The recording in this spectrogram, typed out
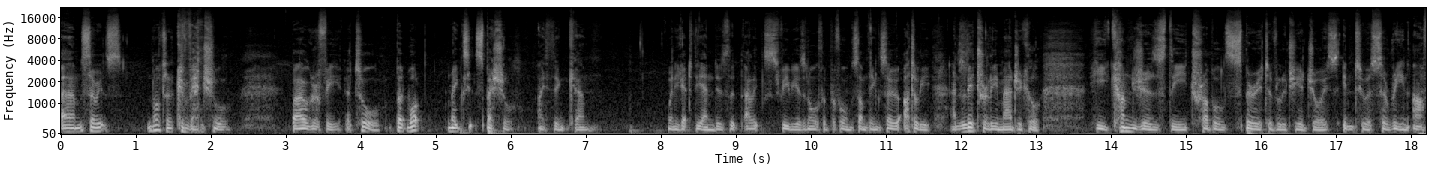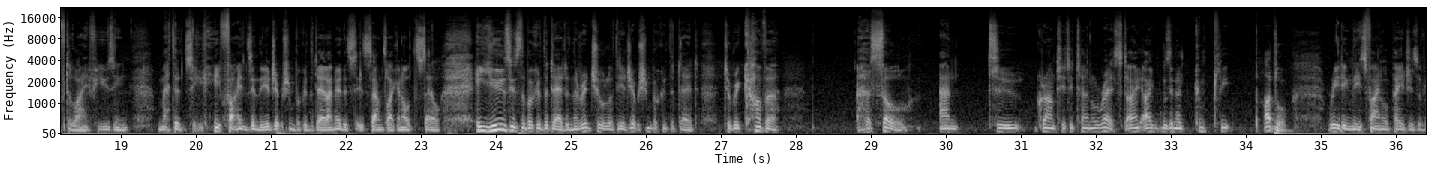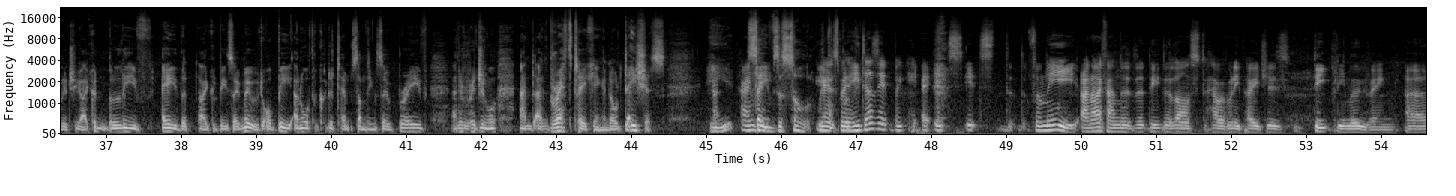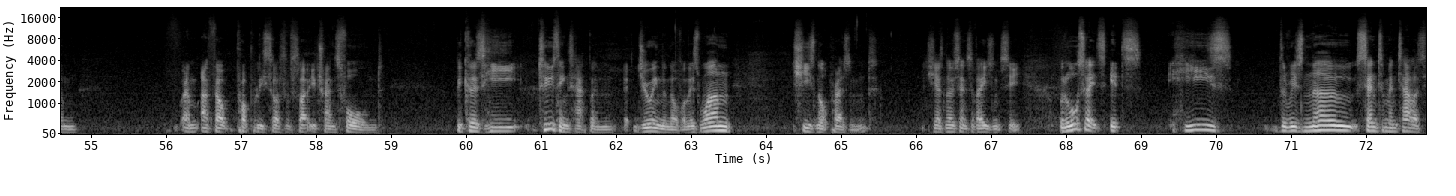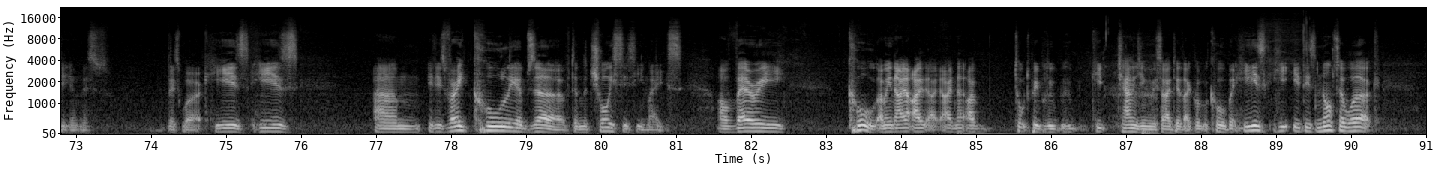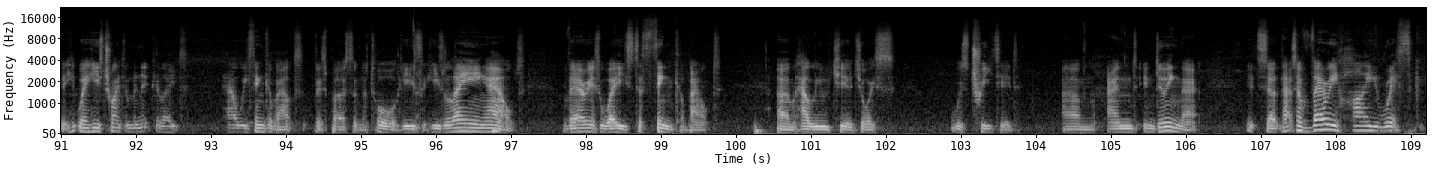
Um, so it's not a conventional biography at all. But what makes it special, I think, um, when you get to the end, is that Alex Pheby as an author performs something so utterly and literally magical. He conjures the troubled spirit of Lucia Joyce into a serene afterlife using methods he, he finds in the Egyptian Book of the Dead. I know this it sounds like an odd sell. He uses the Book of the Dead and the ritual of the Egyptian Book of the Dead to recover her soul and to grant it eternal rest. I, I was in a complete puddle reading these final pages of Lucia. I couldn't believe A, that I could be so moved, or B, an author could attempt something so brave and original and, and breathtaking and audacious. He And he- saves a soul. with Yes, but he does it. But it's it's for me, and I found the the, the, the last however many pages deeply moving. Um, um, I felt properly sort of slightly transformed because he two things happen during the novel. Is one, she's not present, she has no sense of agency, but also it's it's he's there is no sentimentality in this this work. He is he is um, it is very coolly observed, and the choices he makes are very cool. I mean, I I, I, I know I've to people who, who keep challenging this idea that I call it cool, but he is he. It is not a work he, where he's trying to manipulate how we think about this person at all. He's he's laying out various ways to think about um, how Lucia Joyce was treated, um, and in doing that, it's uh, that's a very high risk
